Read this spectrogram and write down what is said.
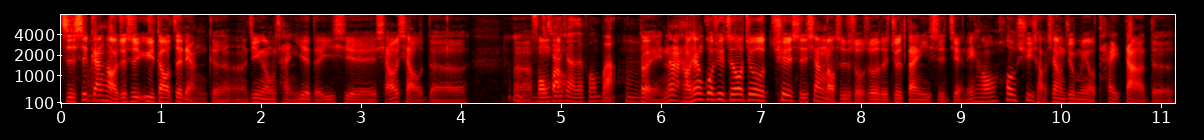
只是刚好就是遇到这两个呃金融产业的一些小小的。呃，风暴，小小的风暴，嗯，对，那好像过去之后就确实像老师所说的，就是单一事件，你好像后续好像就没有太大的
